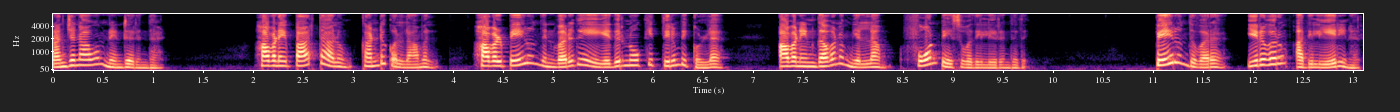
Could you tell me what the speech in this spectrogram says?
ரஞ்சனாவும் நின்றிருந்தாள். அவனை பார்த்தாலும் கண்டு கொள்ளாமல் அவள் பேருந்தின் வருகையை எதிர்நோக்கி திரும்பிக் கொள்ள அவனின் கவனம் எல்லாம் ஃபோன் பேசுவதில் இருந்தது. பேருந்து வர இருவரும் அதில் ஏறினர்.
